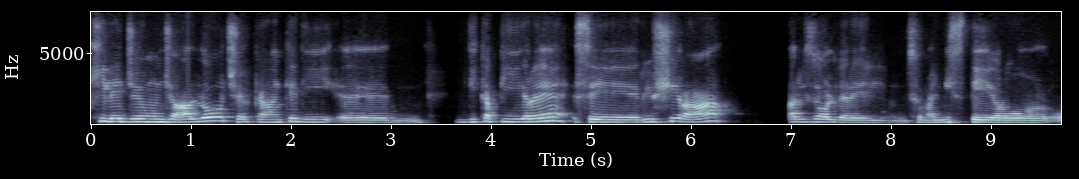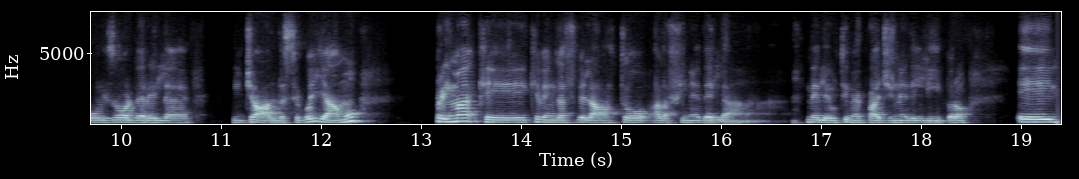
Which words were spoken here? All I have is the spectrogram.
chi legge un giallo cerca anche di, eh, di capire se riuscirà a risolvere il, insomma, il mistero o risolvere il, il, giallo, se vogliamo, prima che, che venga svelato alla fine della, nelle ultime pagine del libro. E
